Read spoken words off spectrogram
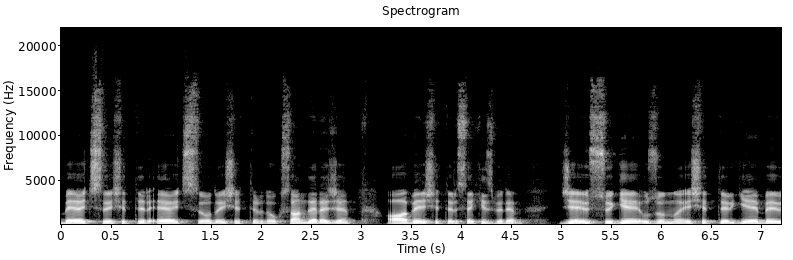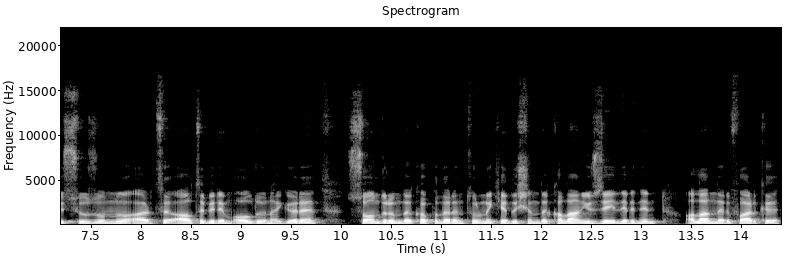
B açısı eşittir E açısı o da eşittir 90 derece. AB eşittir 8 birim. C üssü G uzunluğu eşittir. GB üssü uzunluğu artı 6 birim olduğuna göre son durumda kapıların turnike dışında kalan yüzeylerinin alanları farkı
